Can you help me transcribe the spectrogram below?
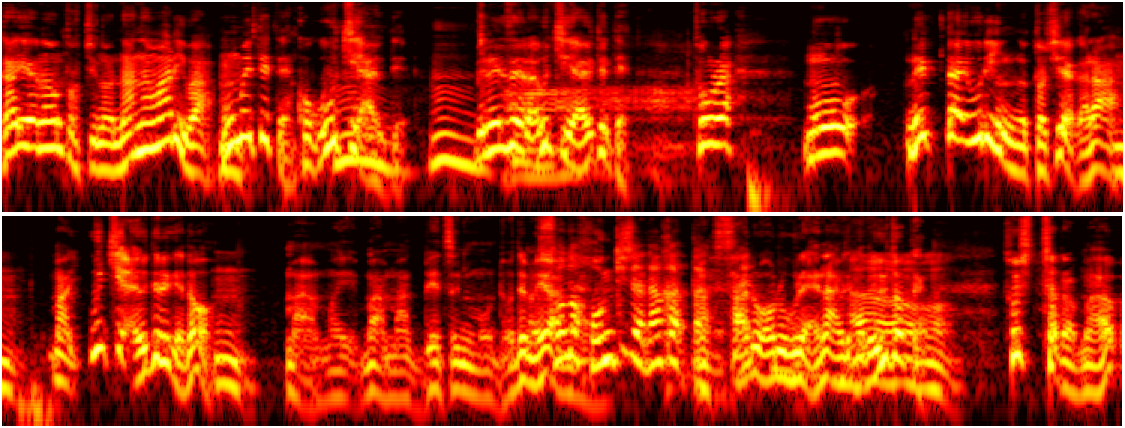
ガイアナの土地の7割は揉めててん、ここうちや言うて、ベネズエラうちや言うてて。ところがもう熱帯雨林の土地やから、まあうちや言うてるけど、まあまあまあまあ別にもうどうでもいいわ。そんな本気じゃなかったんですね猿おるぐらいやなみたいなこと言うとったんや。うんうんそしたらまあ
